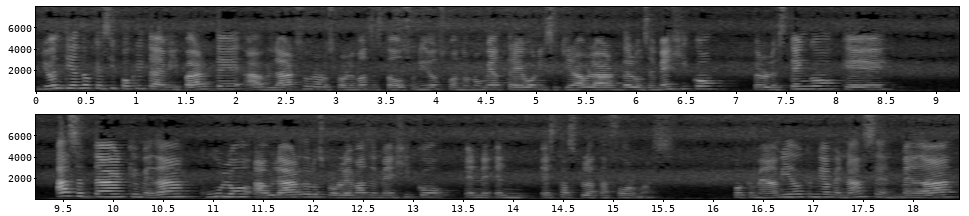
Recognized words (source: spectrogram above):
yo entiendo que es hipócrita de mi parte hablar sobre los problemas de Estados Unidos cuando no me atrevo ni siquiera a hablar de los de México, pero les tengo que aceptar que me da culo hablar de los problemas de México en, estas plataformas. Porque me da miedo que me amenacen, me da...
